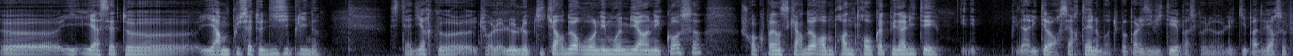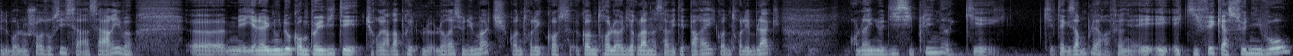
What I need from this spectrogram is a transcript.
il y a cette, y a en plus cette discipline. C'est-à-dire que tu vois, le, petit quart d'heure où on est moins bien en Écosse, je crois que pendant ce quart d'heure, on prend trois ou quatre pénalités. Des pénalités, alors certaines, bon, tu peux pas les éviter parce que l'équipe adverse fait de bonnes choses aussi, ça, ça arrive. Euh, mais il y en a une ou deux qu'on peut éviter. Tu regardes après le, reste du match, contre l'Irlande, ça avait été pareil, contre les Blacks. On a une discipline qui est, qui est exemplaire, et, qui fait qu'à ce niveau,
